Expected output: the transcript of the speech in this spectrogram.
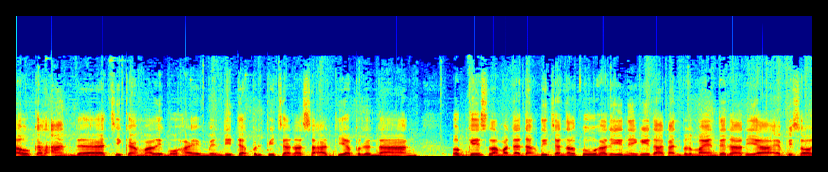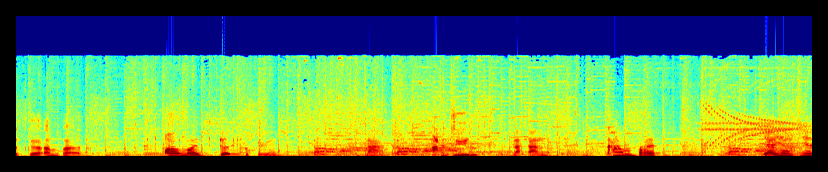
Tahukah Anda jika Malik Mohaimin tidak berbicara saat dia berenang? Oke, selamat datang di channelku. Hari ini kita akan bermain Terraria episode keempat. Oh my god, Nah, Anjir, nah kan? kampret. Ya ya ya.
